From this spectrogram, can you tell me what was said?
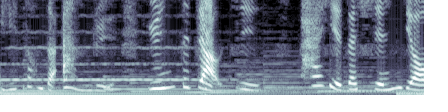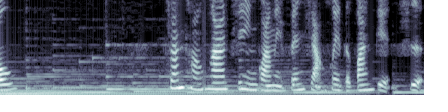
移动的暗缕，云的脚迹，它也在闲游。三团花经营管理分享会的观点是：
